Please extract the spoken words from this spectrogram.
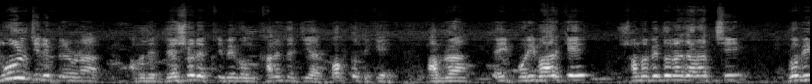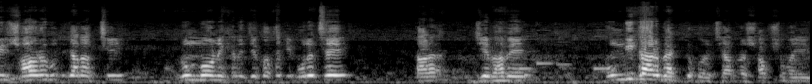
মূল যিনি প্রেরণা, আমাদের দেশনেত্রী বেগম খালেদা জিয়ার পক্ষ থেকে আমরা এই পরিবারকে সমবেদনা জানাচ্ছি। গভীর সহানুভূতি জানাচ্ছি। রুম্মন এখানে যে কথাটি বলেছে, তারা যেভাবে অঙ্গীকার ব্যক্ত করেছে, আমরা সবসময় এই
